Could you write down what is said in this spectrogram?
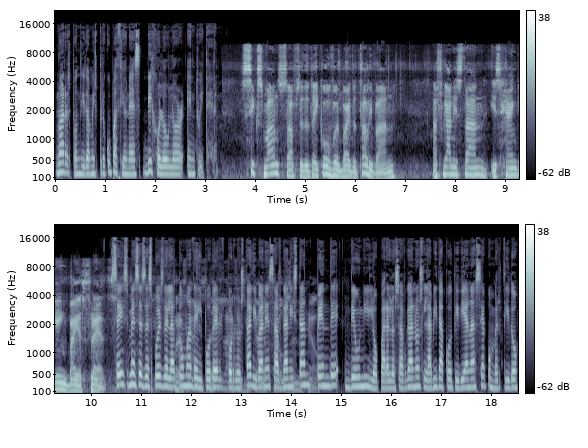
no ha respondido a mis preocupaciones, dijo Lawlor en Twitter. Six months after the takeover by the Taliban, Afghanistan is hanging by a thread. Seis meses después de la toma del poder por los talibanes, Afganistán pende de un hilo. Para los afganos, la vida cotidiana se ha convertido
